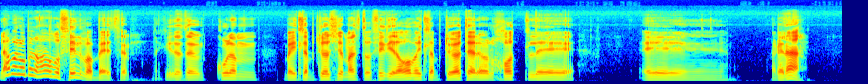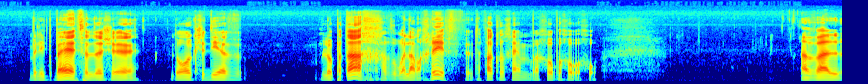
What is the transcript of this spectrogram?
למה לא ברנרדו סילבה בעצם? נגיד אתם כולם בהתלבטויות של מנסטר סיטי, לרוב ההתלבטויות האלה הולכות להגנה, אה, ולהתבאס על זה שלא רק שדיאז לא פתח, אז הוא עלה מחליף, ודפק אתכם, וכו' וכו' וכו'. אבל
